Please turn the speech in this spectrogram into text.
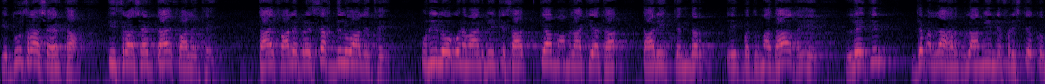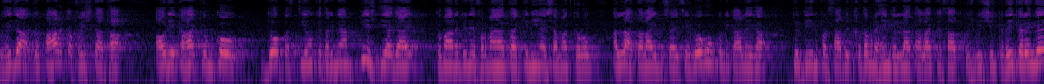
یہ دوسرا شہر تھا، تیسرا شہر طائف والے تھے۔ طائف والے بڑے سخت دل والے تھے۔ انہی لوگوں نے مانوی کے ساتھ کیا معاملہ کیا تھا؟ تاریخ کے اندر ایک بدرما داغ ہے یہ۔ لیکن جب اللہ رب العامین نے فرشتے کو بھیجا، جو پہاڑ کا فرشتہ تھا اور یہ کہا کہ ان کو دو بستیوں کے درمیان پیس دیا جائے تو مانبی نے فرمایا تھا کہ نہیں، ایسا مت کرو۔ اللہ تعالیٰ ان سے ایسے لوگوں کو نکالے گا جو دین پر ثابت قدم رہیں گے۔ اللہ تعالیٰ کے ساتھ کچھ بھی شرک نہیں کریں گے۔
